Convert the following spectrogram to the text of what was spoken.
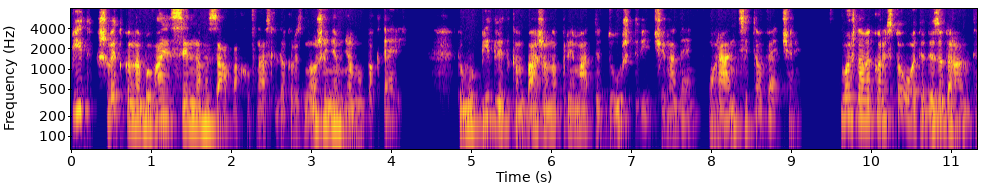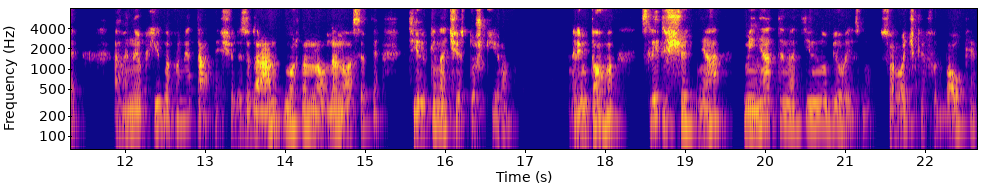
Під швидко набуває сильного запаху внаслідок розмноження в ньому бактерій. Тому підліткам бажано приймати душ двічі на день, уранці та ввечері. Можна використовувати дезодоранти, але необхідно пам'ятати, що дезодорант можна наносити тільки на чисту шкіру. Крім того, слід щодня міняти натільну білизну сорочки, футболки,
